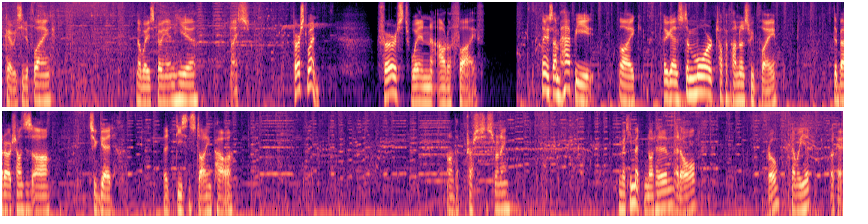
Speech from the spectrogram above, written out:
Okay, we see the flank. Nobody's going in here. Nice. First win. First win out of five. Thanks, I'm happy, like, against the more top 500s we play, the better our chances are to get a decent starting power. Oh, the pressure's just running. My teammate not hit him at all. Bro, can we hit? Okay.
